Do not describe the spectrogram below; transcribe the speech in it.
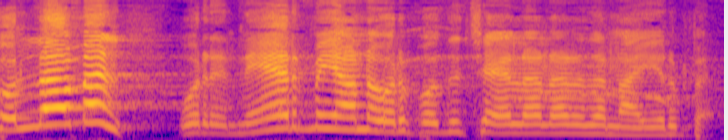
சொல்லாமல் ஒரு நேர்மையான ஒரு பொதுச் செயலாளர் தான் நான் இருப்பேன்.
